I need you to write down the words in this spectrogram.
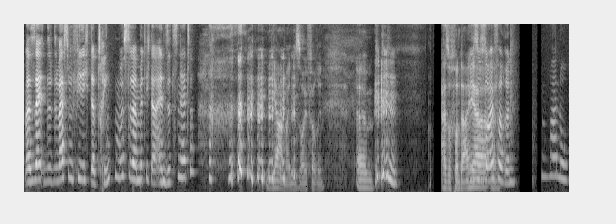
Weißt du, wie viel ich da trinken müsste, damit ich da einen sitzen hätte? Ja, meine Säuferin. Ähm, also von daher. Wieso äh, Säuferin? Manu.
